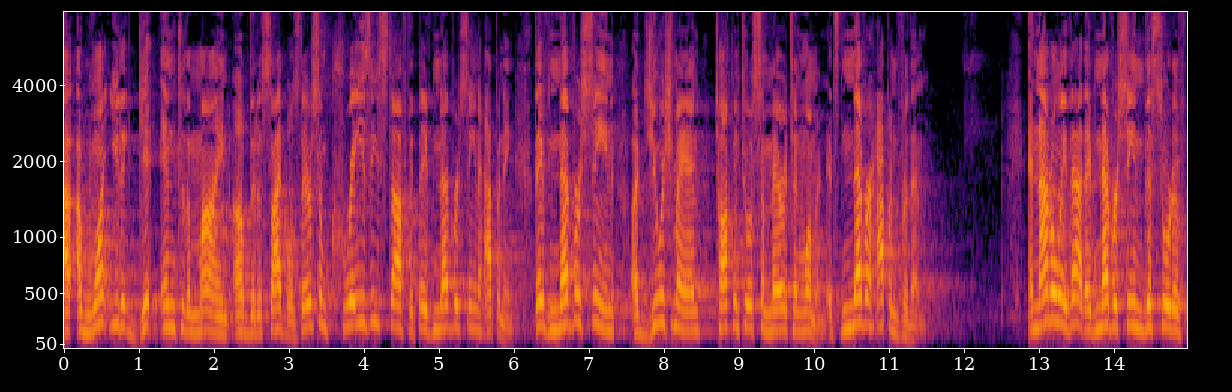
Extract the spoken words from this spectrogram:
I, I want you to get into the mind of the disciples. There's some crazy stuff that they've never seen happening. They've never seen a Jewish man talking to a Samaritan woman. It's never happened for them. And not only that, they've never seen this sort of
